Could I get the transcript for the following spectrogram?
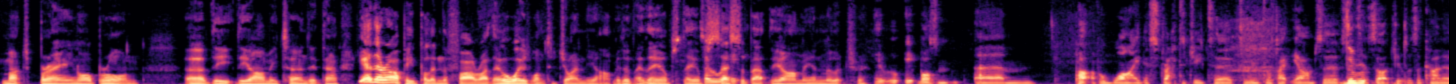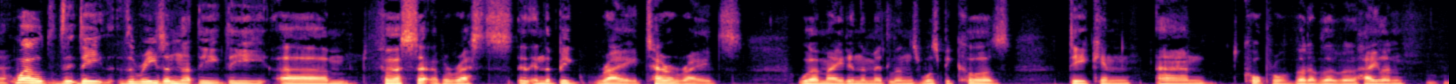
much brain or brawn. Uh, the the army turned it down. Yeah, there are people in the far right. They always want to join the army, don't they? They they So obsess it- about the army and military. It, it wasn't um, part of a wider strategy to, to infiltrate the armed services The- as such. It was a kind of. Well, the the the reason that the the um, first set of arrests in in the big raid, terror raids, were made in the Midlands was because Deakin and Corporal Verhalen. Mm-hmm.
